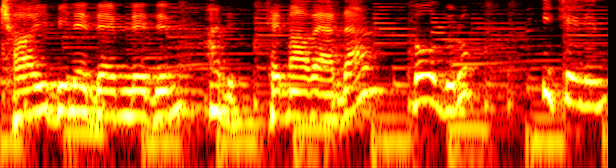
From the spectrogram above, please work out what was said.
çay bile demledim. Hadi semaverden doldurup içelim.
